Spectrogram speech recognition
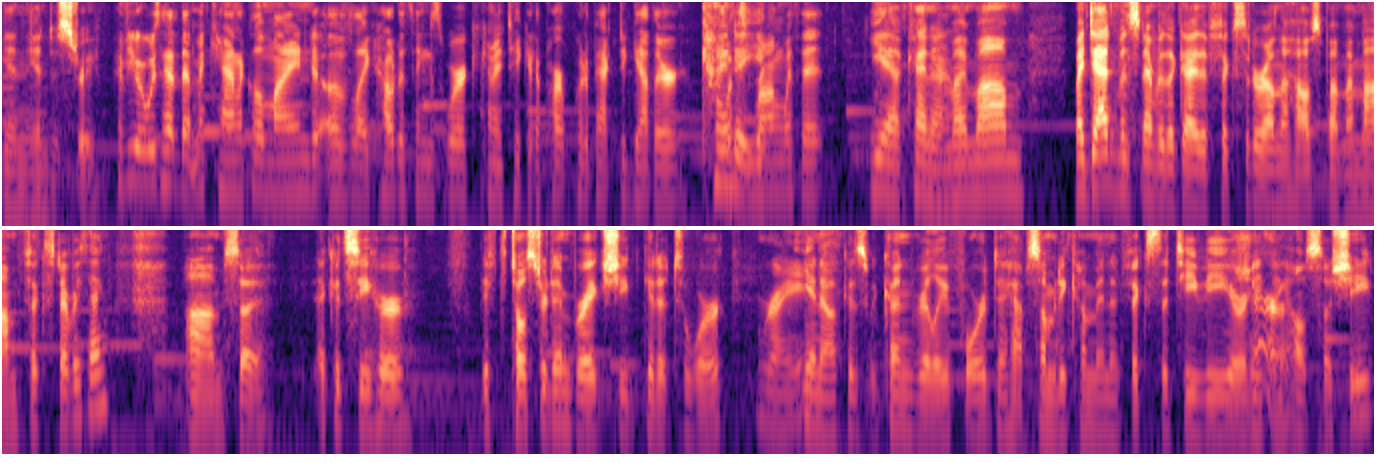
in the industry. Have you always had that mechanical mind of like, how do things work? Can I take it apart, put it back together? Kinda, What's wrong with it? Yeah, kind of. My mom, my dad was never the guy that fixed it around the house, but my mom fixed everything. Um, so I could see her. If the toaster didn't break, she'd get it to work. Right. You know, because we couldn't really afford to have somebody come in and fix the TV or anything else. So she,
